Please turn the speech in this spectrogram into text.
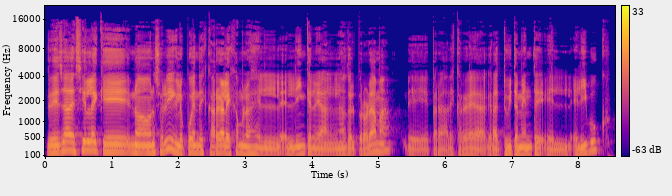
desde ya decirle que no, no se olviden que lo pueden descargar, le dejamos el, link en la, nota del programa eh, para descargar gratuitamente el ebook.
